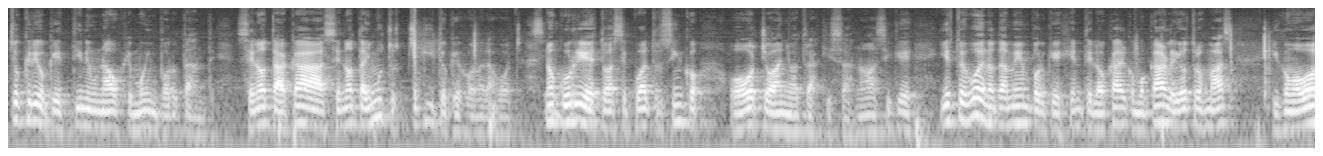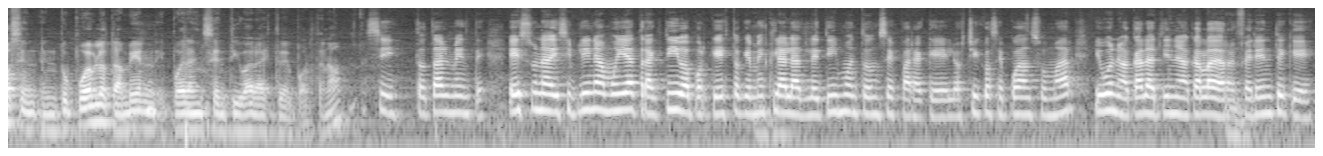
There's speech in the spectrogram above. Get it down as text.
yo creo que tiene un auge muy importante se nota acá, se nota, hay muchos chiquitos que juegan a las bochas. No ocurría esto hace 4, 5 o 8 años atrás quizás, ¿no? Así que, y esto es bueno también porque gente local como Carla y otros más, y como vos en, tu pueblo también puedan incentivar a este deporte, ¿no? Sí, totalmente. Es una disciplina muy atractiva porque esto que mezcla el atletismo, entonces para que los chicos se puedan sumar, y bueno, acá la tiene a Carla de referente que,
